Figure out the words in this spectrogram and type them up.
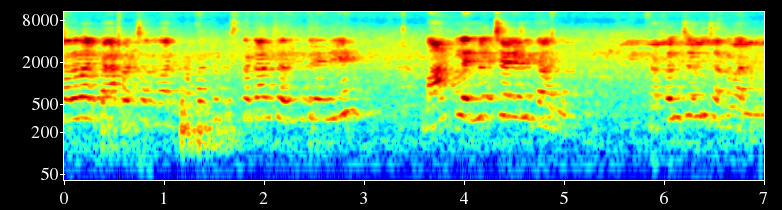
చదవాలి పేపర్ చదవాలి. ప్రపంచ పుస్తకాలు చదివితేనే మార్కులు ఎన్ని వచ్చాయని కాదు. ప్రపంచంలో చదవాలి.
